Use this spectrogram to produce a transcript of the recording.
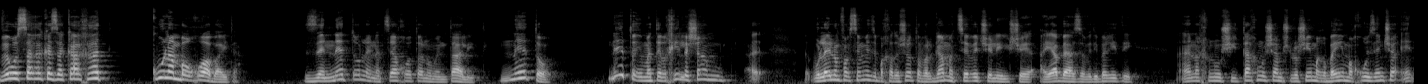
והוא עושה רק אזעקה אחת, כולם ברחו הביתה. זה נטו לנצח אותנו מנטלית. נטו. נטו, אם את תלכי לשם, אולי לא מפרסמים את זה בחדשות, אבל גם הצוות שלי שהיה בעזה ודיבר איתי, אנחנו שיטחנו שם 30-40 אחוז, אין שם, אין,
